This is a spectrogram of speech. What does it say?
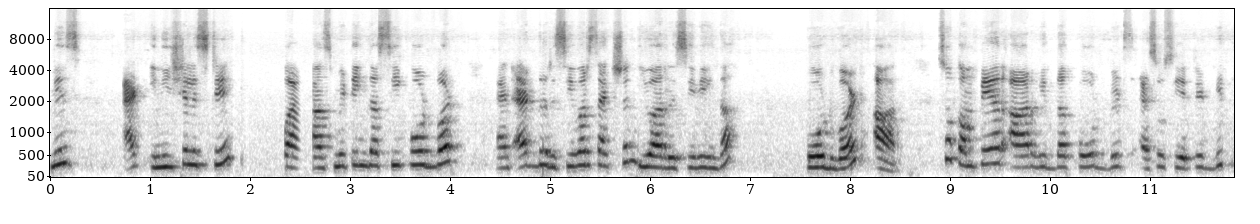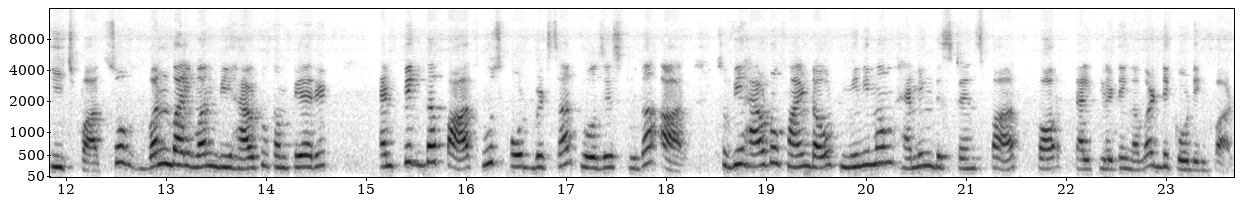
Means at initial stage you are transmitting the c code word and at the receiver section you are receiving the code word r so compare r with the code bits associated with each path so one by one we have to compare it and pick the path whose code bits are closest to the R. So we have to find out minimum Hamming distance path for calculating our decoding part.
